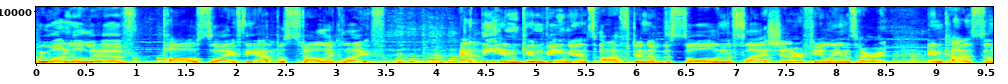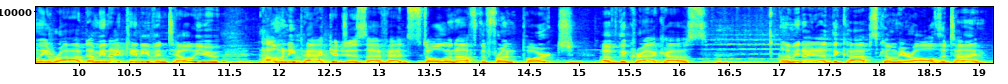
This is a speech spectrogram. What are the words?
We want to live Paul's life, the apostolic life. At the inconvenience, often of the soul and the flesh, and our feelings hurt and constantly robbed. I mean, I can't even tell you how many packages I've had stolen off the front porch of the crack house. I mean, I had the cops come here all the time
